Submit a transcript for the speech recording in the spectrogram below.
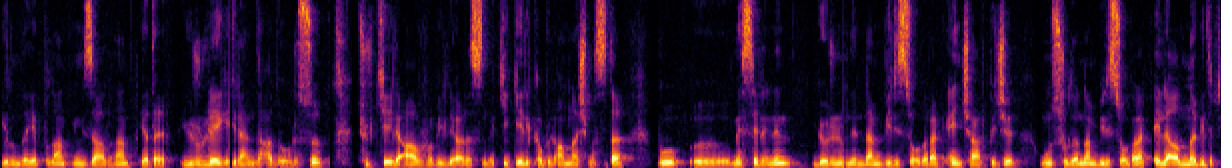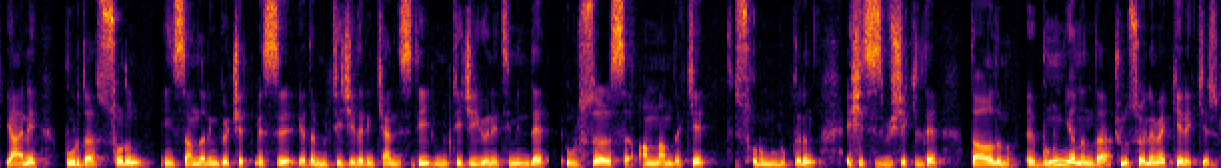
yılında yapılan, imzalanan ya da yürürlüğe giren daha doğrusu Türkiye ile Avrupa Birliği arasındaki geri kabul anlaşması da bu e, meselenin görünümlerinden birisi olarak en çarpıcı unsurlarından birisi olarak ele alınabilir. Yani burada sorun insanların göç etmesi ya da mültecilerin kendisi değil, mülteci yönetiminde uluslararası anlamdaki sorumlulukların eşitsiz bir şekilde dağılımı. E, Bunun yanında şunu söylemek gerekir.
